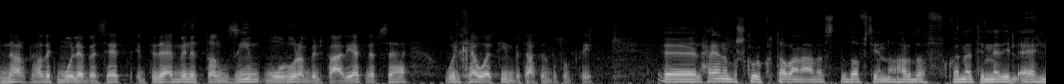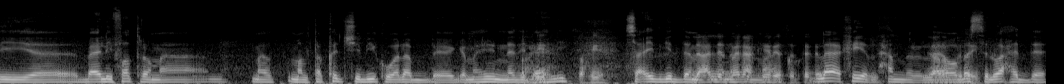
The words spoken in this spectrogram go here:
نعرف من حضرتك ملابسات ابتداء من التنظيم مرورا بالفعاليات نفسها والخواتيم بتاعة البطولتين. آه، الحقيقة أنا بشكركم طبعا على استضافتي النهارده في قناة النادي الأهلي آه، بقالي فترة ما ما ما التقيتش بيكم ولا بجماهير النادي صحيح الأهلي صحيح سعيد جدا لعل المنع أكون خير يا. ست. لا خير الحمد لله هو بس. الواحد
